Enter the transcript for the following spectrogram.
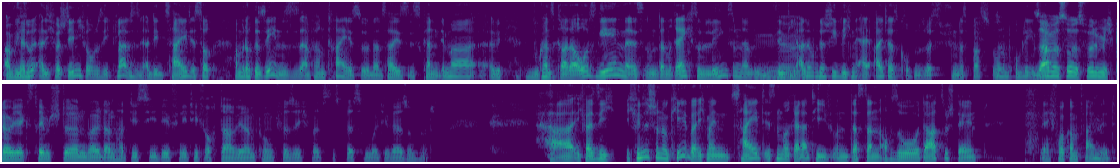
aber wieso? Also ich verstehe nicht, warum sie. Klar, das ist, die Zeit ist doch, haben wir doch gesehen, das ist einfach ein Kreis. So. Das heißt, es kann immer, äh, du kannst geradeaus gehen, da ist und dann rechts und links und dann ja. sind die alle unterschiedlichen Altersgruppen. So, das, ich finde, das passt ohne Probleme. Sagen wir es so, es würde mich, glaube ich, extrem stören, weil dann hat DC definitiv auch da wieder einen Punkt für sich, weil es das beste Multiversum hat. Ja, ich weiß nicht, ich finde es schon okay, weil ich meine, Zeit ist nur relativ und das dann auch so darzustellen wäre ich vollkommen fein mit.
